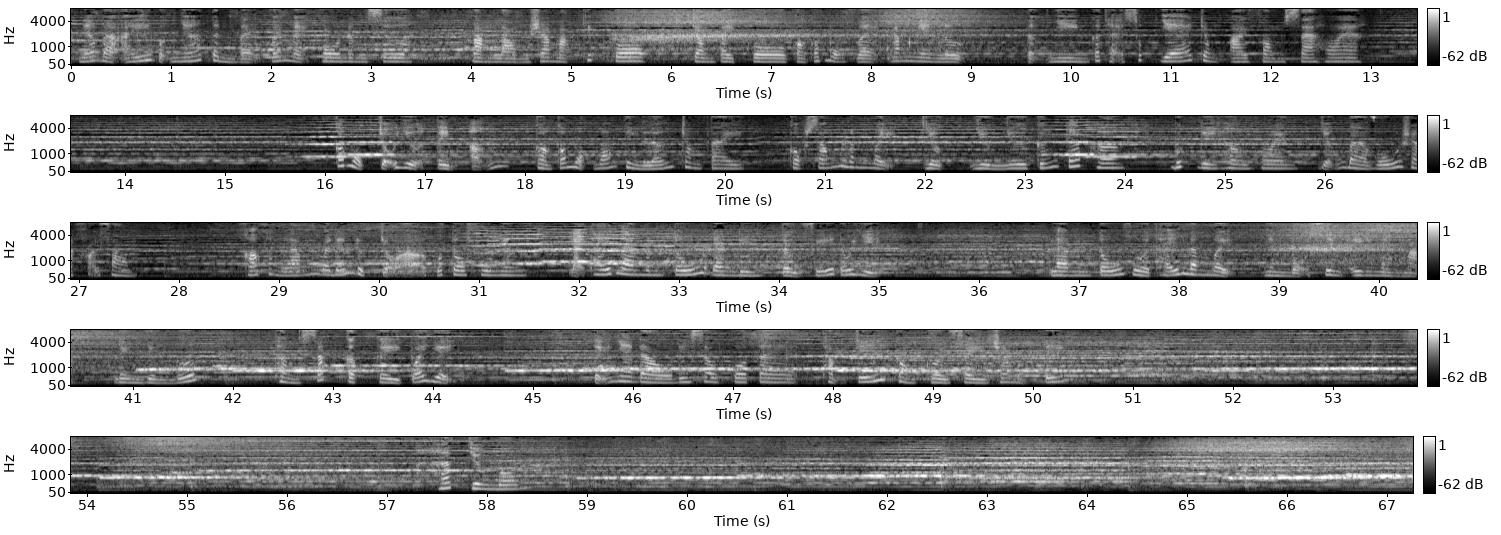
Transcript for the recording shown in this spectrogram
Nếu bà ấy vẫn nhớ tình bạn với mẹ cô năm xưa, bằng lòng ra mặt giúp cô, trong tay cô còn có một vẹt năm ngàn lượng, tự nhiên có thể xuất giá trong ai phong xa hoa. Có một chỗ dựa tiềm ẩn, còn có một món tiền lớn trong tay, cột sống lâm mị dược dường như cứng cáp hơn, bước đi hân hoan, dẫn bà vú ra khỏi phòng. Khó khăn lắm mới đến được chỗ ở của Tô Phu Nhân, lại thấy Lam Minh Tú đang đi từ phía đối diện. Lam Minh Tú vừa thấy Lâm Mị, nhìn bộ xiêm y nàng mặt, liền dừng bước, thần sắc cực kỳ quá dị. Tiểu nha đầu đi sau cô ta, thậm chí còn cười phì ra một tiếng. Hết chương 4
